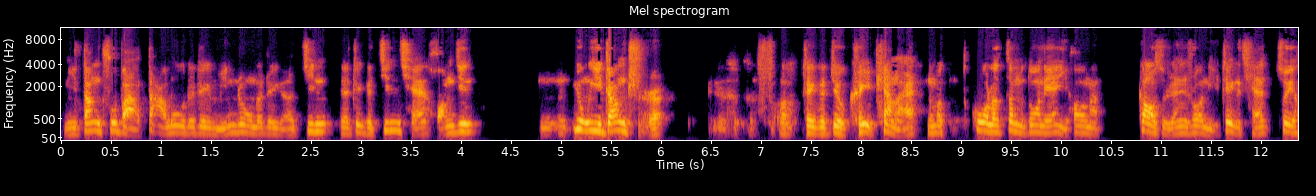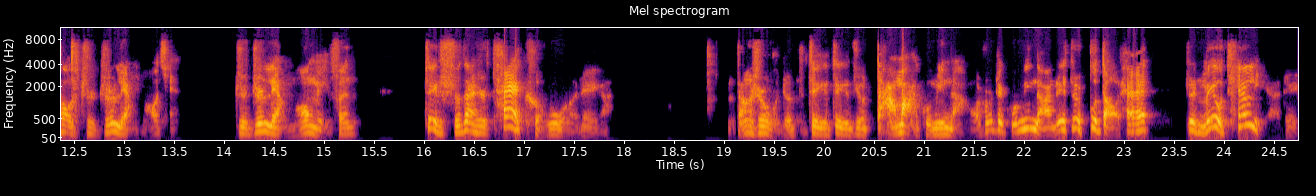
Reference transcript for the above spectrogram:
你当初把大陆的这个民众的这个金呃这个金钱黄金，用一张纸，呃，这个就可以骗来。那么过了这么多年以后呢，告诉人家说你这个钱最后只值两毛钱，只值两毛美分，这个实在是太可恶了。这个，当时我就这个这个就大骂国民党，我说这国民党这这不倒台，这没有天理啊！这个，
